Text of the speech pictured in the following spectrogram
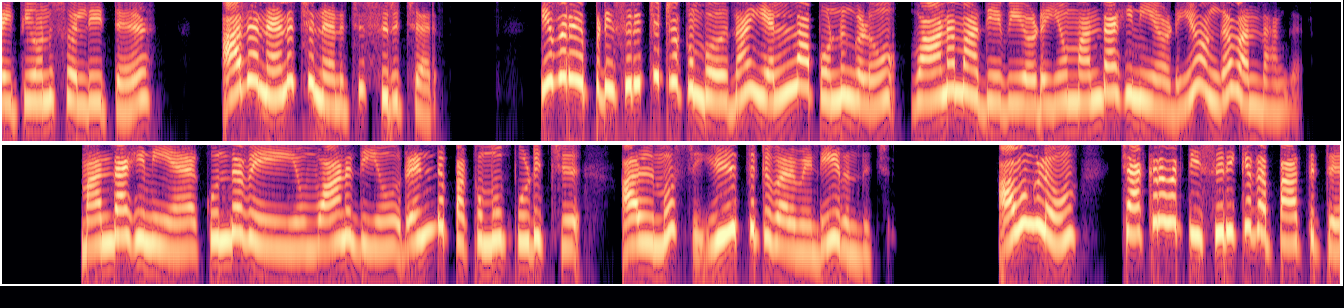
பைத்தியம்னு சொல்லிட்டு அத நினைச்சு நினைச்சு சிரிச்சாரு. இவர் இப்படி சிரிச்சிட்டு இருக்கும்போது தான் எல்லா பொண்ணுங்களும் வானமாதேவியோடையும் மந்தாகினியோடையும் அங்க வந்தாங்க. மந்தாகினிய குந்தவையையும் வானதியும் ரெண்டு பக்கமும் புடிச்சு ஆல்மோஸ்ட் இழுத்துட்டு வர வேண்டி இருந்துச்சு. அவங்களும் சக்கரவர்த்தி சிரிக்கத பார்த்துட்டு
